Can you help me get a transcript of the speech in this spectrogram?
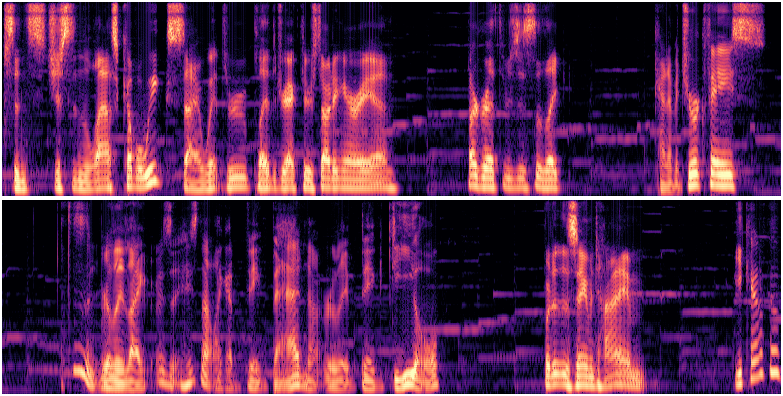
since just in the last couple weeks, I went through played the Dracthyr starting area. Sarkareth was just like kind of a jerk face. Doesn't really like he's not like a big bad, not really a big deal, but at the same time, you kind of feel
